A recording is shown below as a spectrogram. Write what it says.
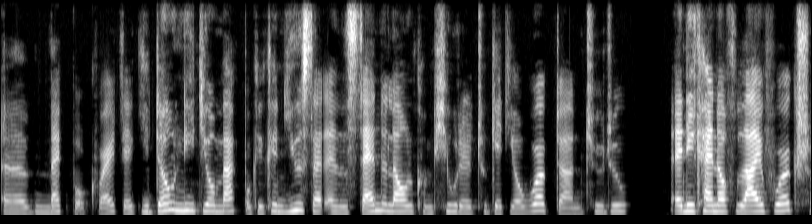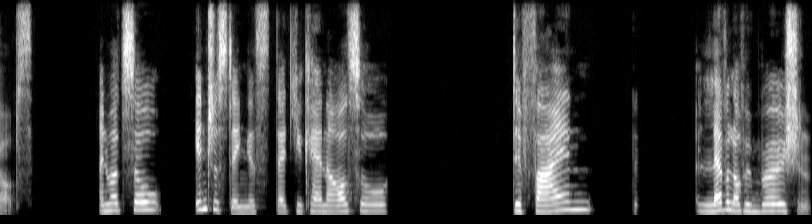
a MacBook, right? Like you don't need your MacBook. You can use that as a standalone computer to get your work done, to do any kind of live workshops. And what's so interesting is that you can also define the level of immersion.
